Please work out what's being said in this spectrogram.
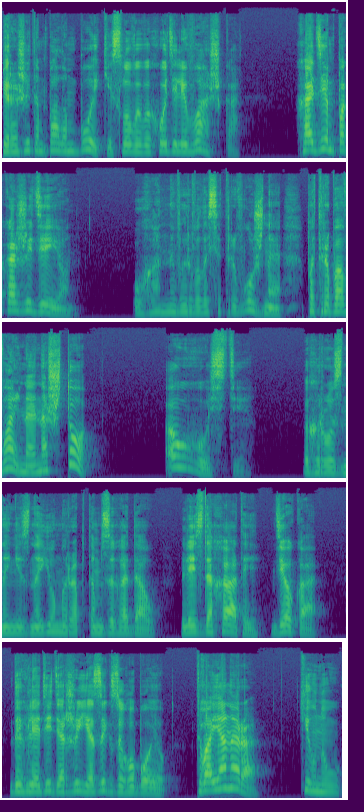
перажытым палам бойкі словы выходзілі важка. Хадзем пакажы, дзе ён. У Ганны вырвалася трывожная, патрабавальная на што? А ў госці. Грозны незнаёмы раптам загадаў: Лезь да хаты, дзеўка, Ды глядзі, дзяржы язык за губою. Твая нара. кіўнуў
